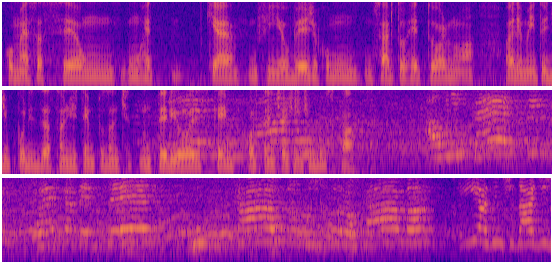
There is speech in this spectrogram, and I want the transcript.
começa a ser um, um que é, enfim, eu vejo como um, um certo retorno ao, elemento de politização de tempos anteriores que é importante a gente buscar. A Unifesp, o FABC, o Fiscal, Campos de Sorocaba e as entidades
